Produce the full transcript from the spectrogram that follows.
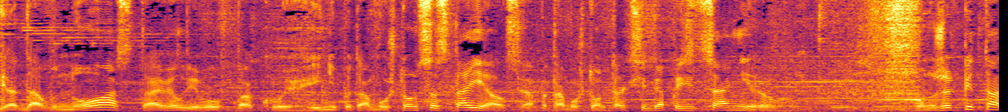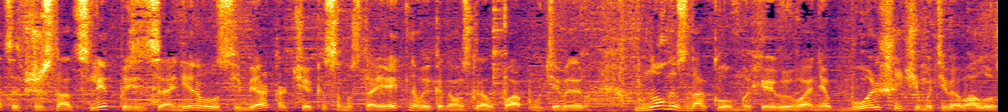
Я давно оставил его в покое. И не потому, что он состоялся, а потому, что он так себя позиционировал. Он уже в 15-16 лет позиционировал себя как человека самостоятельного. И когда он сказал, папа, у тебя много знакомых? Я говорю, Ваня, больше, чем у тебя волос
